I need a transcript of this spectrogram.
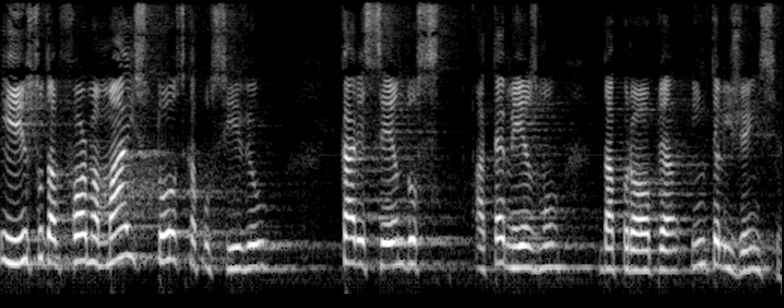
E isso da forma mais tosca possível, carecendo até mesmo da própria inteligência.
